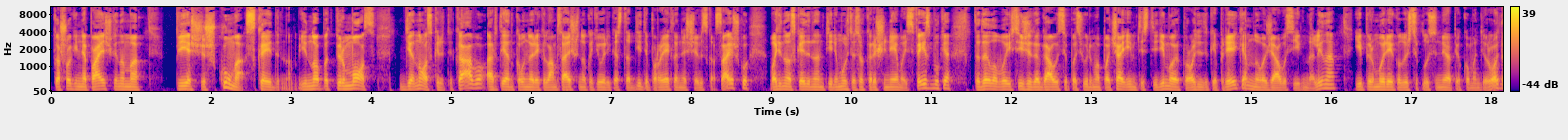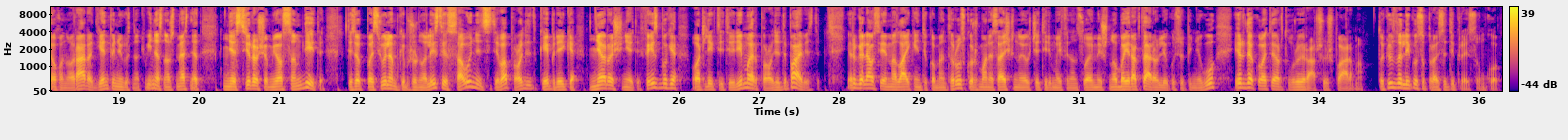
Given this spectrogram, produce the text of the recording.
kažkokį nepaaiškinamą priešiškumą skaidrinam. Ji nuo pat pirmos dienos kritikavo, artėjant Kauno reikalams aiškino, kad jau reikia stabdyti projektą, nes čia viskas aišku, vadino skaidrinant tyrimus tiesiog rašinėjimais Facebook'e, tada labai įsižeidė gavusi pasiūlymą pačiai imtis tyrimo ir parodyti, kaip reikia, nuvažiavusi į Ignaliną, į pirmų reikalų išsiklusinėjo apie komandiruotę, honorarą, dienpinigus, nakvynės, nors mes net nesiuošėm jos samdyti. Tiesiog pasiūlėm kaip žurnalistai savo iniciatyvą parodyti, kaip reikia nerašinėti Facebook'e, o atlikti tyrimą ir parodyti pavyzdį. Ir galiausiai ėmė laikinti komentarus, kur žmonės aiškino, jog čia tyrimai finansuojami iš nuo Bairaktaro likusių pinigų ir dėkoti Artūrui Rašui už paramą. Tokius dalykus suprasti tikrai sunku.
